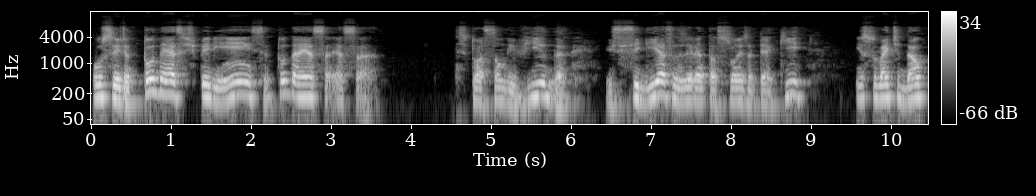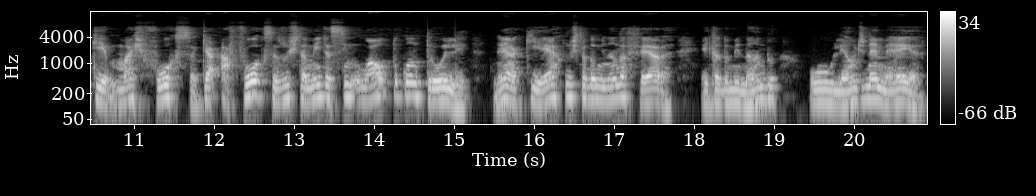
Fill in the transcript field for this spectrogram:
Ou seja, toda essa experiência, toda essa, essa situação vivida, e se seguir essas orientações até aqui, isso vai te dar o que? Mais força, que a, a força é justamente assim o autocontrole. Né? Aqui Hércules está dominando a fera, ele está dominando o leão de Nemeia.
